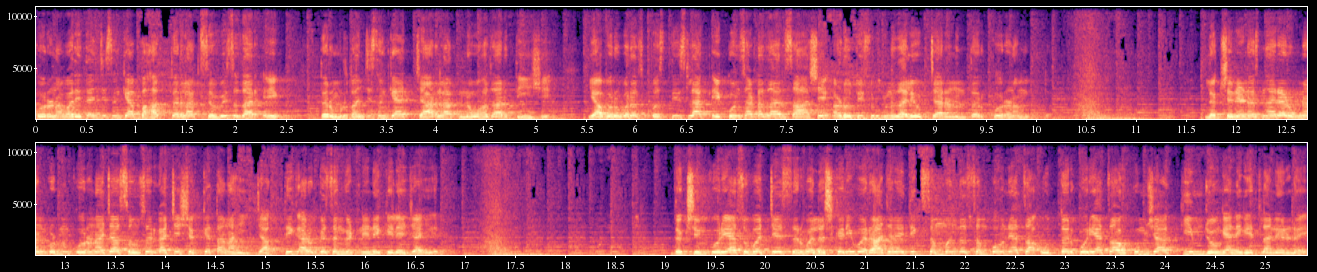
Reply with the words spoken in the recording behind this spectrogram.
कोरोनाबाधितांची संख्या बहात्तर लाख सव्वीस हजार एक तर मृतांची संख्या चार लाख नऊ हजार तीनशे. याबरोबरच पस्तीस लाख एकोणसाठ हजार सहाशे अडोतीस रुग्ण झाले उपचारानंतर कोरोनामुक्त. लक्षणे नसणाऱ्या रुग्णांकडून कोरोनाच्या संसर्गाची शक्यता नाही जागतिक आरोग्य संघटनेने केले जाहीर. दक्षिण कोरियासोबतचे सर्व लष्करी व राजनैतिक संबंध संपवण्याचा उत्तर कोरियाचा हुकुमशाह किम जोंग याने घेतला निर्णय.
